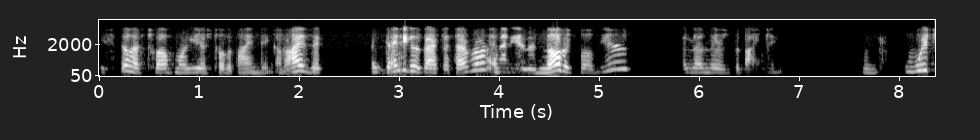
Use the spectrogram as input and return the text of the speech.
he still has 12 more years till the binding of Isaac. And then he goes back to Hebron, and then he has another 12 years, and then there's the binding, which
